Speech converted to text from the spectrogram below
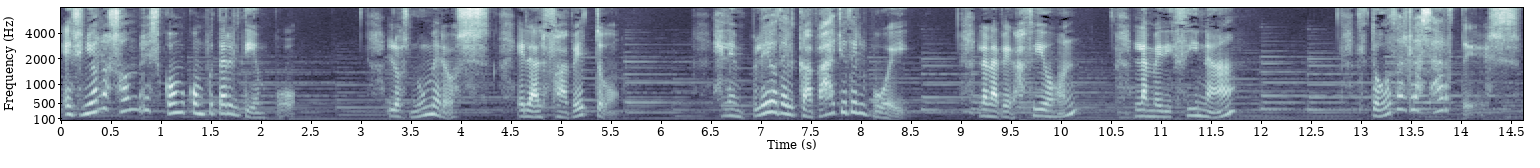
Enseñó a los hombres cómo computar el tiempo, los números, el alfabeto, el empleo del caballo del buey la navegación, la medicina, todas las artes.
